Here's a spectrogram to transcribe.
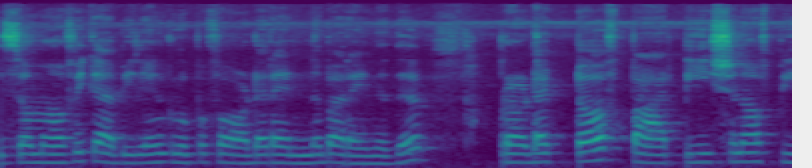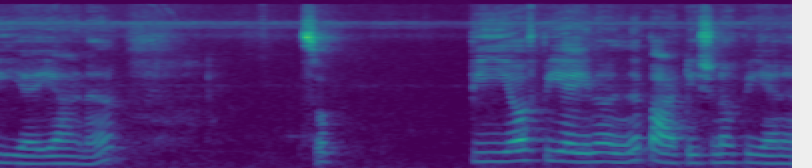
isomorphic abelian group of order n എന്ന് പറയുന്നത് product of partition of p i ആണ്. So p of p i എന്ന് പറയുന്നത് പാർട്ടീഷൻ ഓഫ് പി ആണ്.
